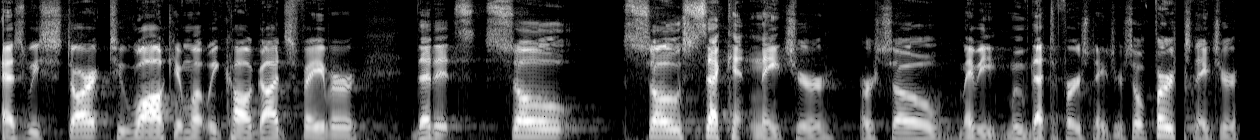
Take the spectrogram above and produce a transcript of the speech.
as we start to walk in what we call God's favor, that it's so so second nature, or so maybe move that to first nature. So first nature,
